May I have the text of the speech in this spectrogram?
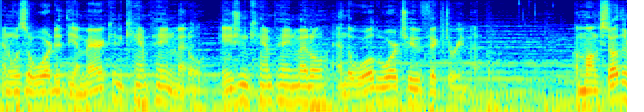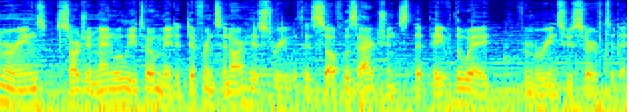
and was awarded the American Campaign Medal, Asian Campaign Medal, and the World War II Victory Medal. Amongst other Marines, Sergeant Manuelito made a difference in our history with his selfless actions that paved the way for Marines who serve today.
